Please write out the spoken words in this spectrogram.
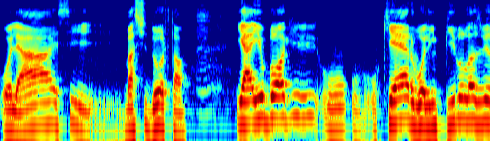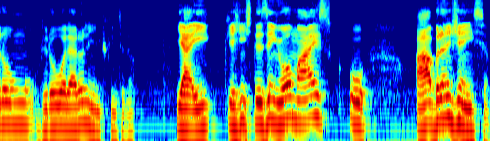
olhar esse bastidor tal. E aí o blog, o, o, o que era o Olimpílulas virou, um, virou o Olhar Olímpico, entendeu? E aí que a gente desenhou mais o, a abrangência.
